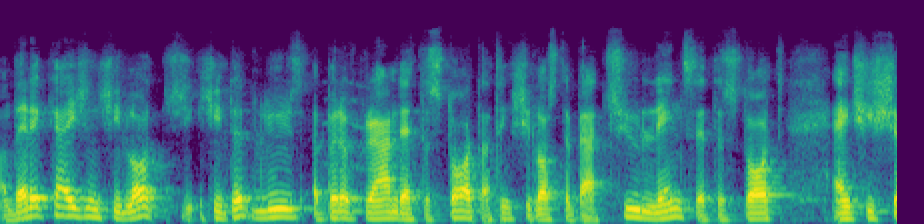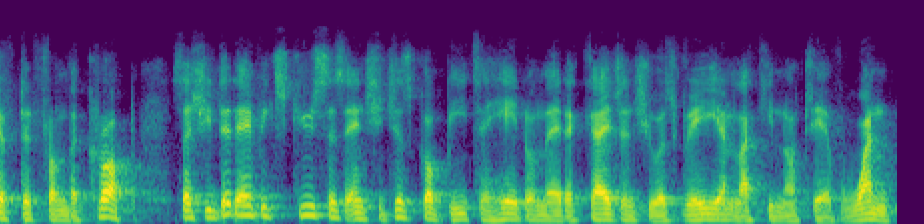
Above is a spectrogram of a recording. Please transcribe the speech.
On that occasion, she lost. She, she did lose a bit of ground at the start. I think she lost about two lengths at the start, and she shifted from the crop. So she did have excuses, and she just got beat ahead on that occasion. She was very unlucky not to have won.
